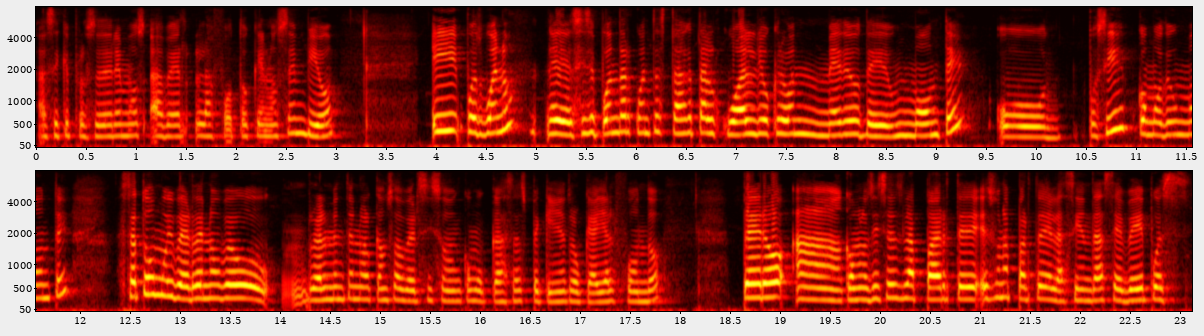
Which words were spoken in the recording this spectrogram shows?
Así que procederemos a ver la foto que nos envió. Y pues bueno, eh, si se pueden dar cuenta está tal cual yo creo en medio de un monte o pues sí, como de un monte. Está todo muy verde, no veo, realmente no alcanzo a ver si son como casas pequeñas lo que hay al fondo. Pero ah, como nos dice es la parte, es una parte de la hacienda, se ve pues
